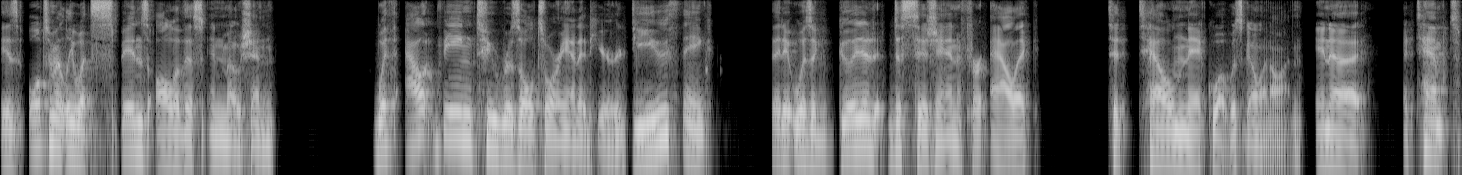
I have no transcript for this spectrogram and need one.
is ultimately what spins all of this in motion. Without being too results oriented here, do you think that it was a good decision for Alec to tell Nick what was going on in a attempt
